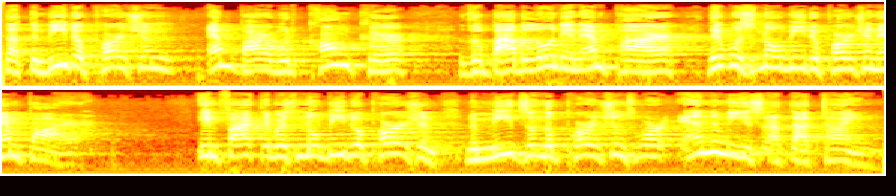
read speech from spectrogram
that the Medo Persian Empire would conquer the Babylonian Empire, there was no Medo Persian Empire. In fact, there was no Medo Persian. The Medes and the Persians were enemies at that time.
